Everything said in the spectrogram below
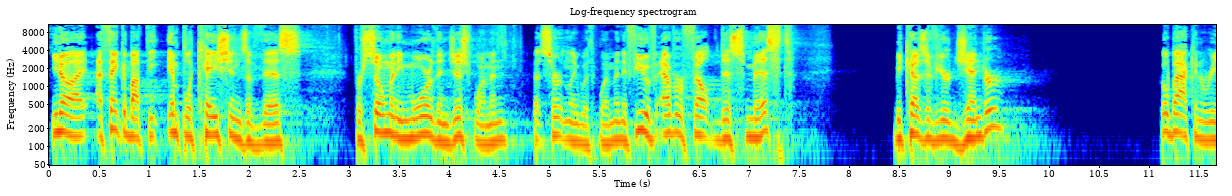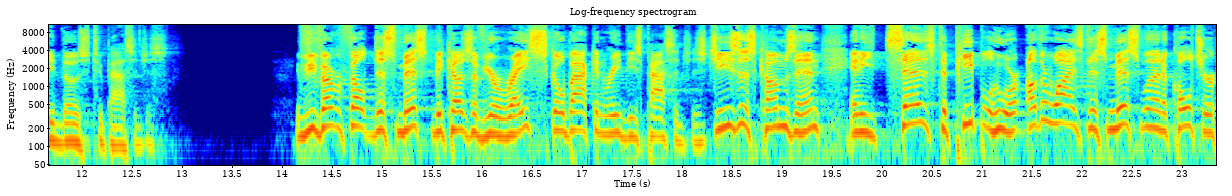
You know, I, I, think about the implications of this for so many more than just women, but certainly with women. If you have ever felt dismissed because of your gender, go back and read those two passages. If you've ever felt dismissed because of your race, go back and read these passages. Jesus comes in and he says to people who are otherwise dismissed within a culture,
